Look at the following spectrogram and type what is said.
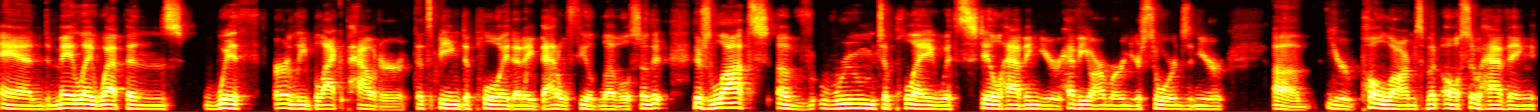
and melee weapons with early black powder that's being deployed at a battlefield level. So there, there's lots of room to play with still having your heavy armor and your swords and your uh, your pole arms, but also having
